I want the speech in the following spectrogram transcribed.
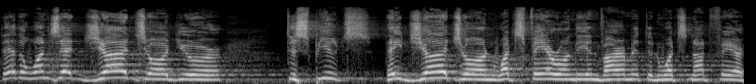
They're the ones that judge on your disputes. They judge on what's fair on the environment and what's not fair,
